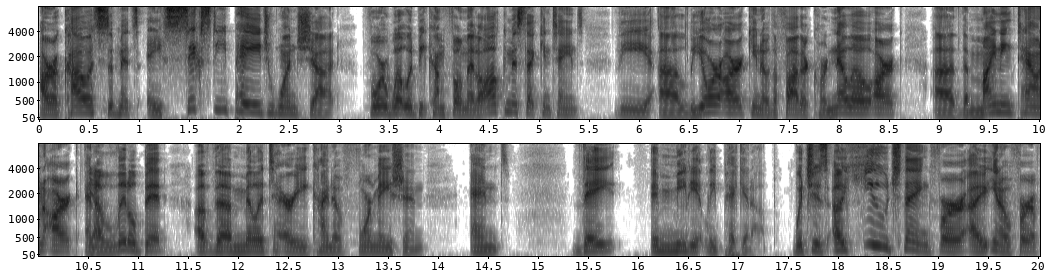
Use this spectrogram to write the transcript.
Arakawa submits a 60 page one shot for what would become Full Metal Alchemist that contains the uh, Lior arc, you know, the Father Cornello arc, uh, the mining town arc, and yep. a little bit of the military kind of formation. And they immediately pick it up, which is a huge thing for a you know for a,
